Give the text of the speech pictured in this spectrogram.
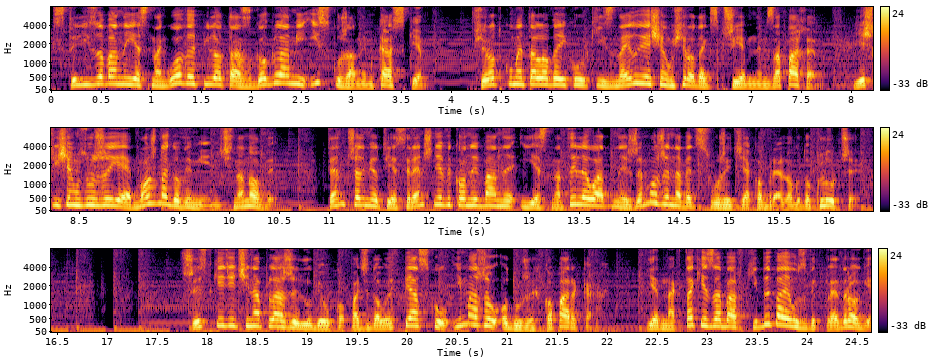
Stylizowany jest na głowę pilota z goglami i skórzanym kaskiem. W środku metalowej kulki znajduje się środek z przyjemnym zapachem. Jeśli się zużyje, można go wymienić na nowy. Ten przedmiot jest ręcznie wykonywany i jest na tyle ładny, że może nawet służyć jako brelok do kluczy. Wszystkie dzieci na plaży lubią kopać doły w piasku i marzą o dużych koparkach. Jednak takie zabawki bywają zwykle drogie.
